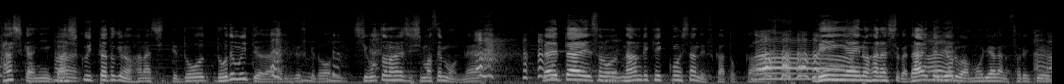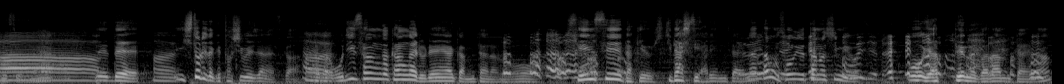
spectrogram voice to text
確かに合宿行った時の話ってどうどうでもいいって言われたらあれですけど、仕事の話しませんもんね。大体そのなんで結婚したんですかとか恋愛の話とか大体夜は盛り上がるのそれ系ですよね。でで一人だけ年上じゃないですか。だからおじさんが考える恋愛観みたいなのを先生だけを引き出してやれみたいな多分そういう楽しみをやってるのかなみたいな。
